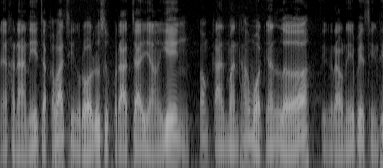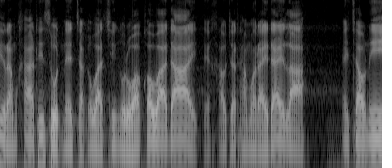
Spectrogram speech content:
ในขณะนี้จักรพรรดิชิงหรรู้สึกประหลาดใจอย่างยิ่ง ต้องการมันทั้งหมดงั้นเหรอสิ่งเหล่านี้เป็นสิ่งที่ล้ำค่าที่สุดในจักรวรรดิชิงหรก็ว่าได้ แต่เขาจะทำอะไรได้ล่ะไอ้เจ้านี่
